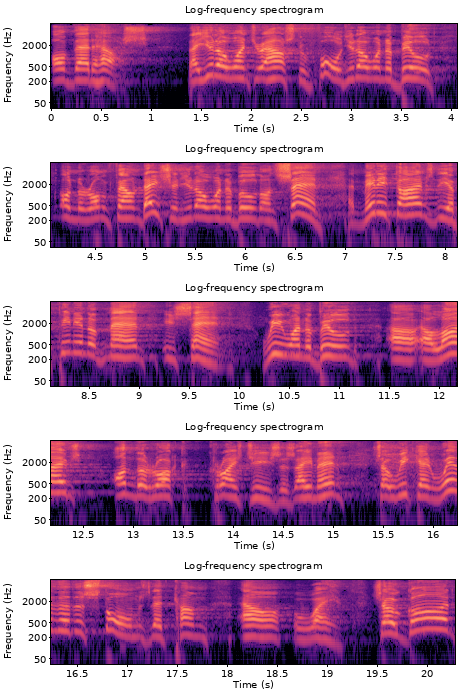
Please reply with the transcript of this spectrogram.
of that house. Now, you don't want your house to fall. You don't want to build on the wrong foundation. You don't want to build on sand. And many times, the opinion of man is sand. We want to build uh, our lives on the rock, Christ Jesus. Amen. So we can weather the storms that come our way. So, God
